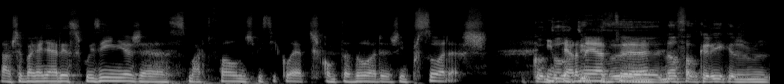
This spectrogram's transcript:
Estávamos sempre a ganhar essas coisinhas, eh, smartphones, bicicletas, computadores, impressoras. Com todo Internet, tipo eh, de, não só de caricas, mas.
